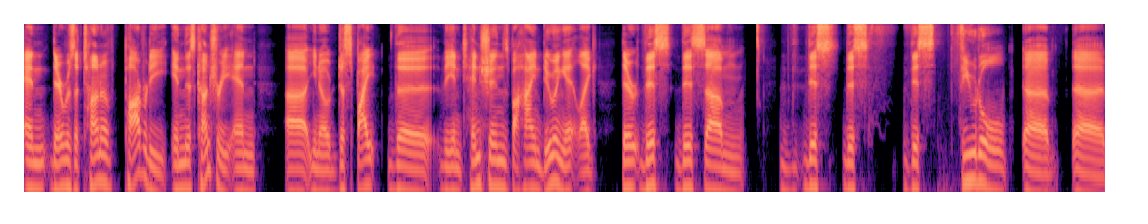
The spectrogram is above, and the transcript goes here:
And there was a ton of poverty in this country, and uh, you know, despite the the intentions behind doing it, like there this this um this this this feudal uh, uh,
